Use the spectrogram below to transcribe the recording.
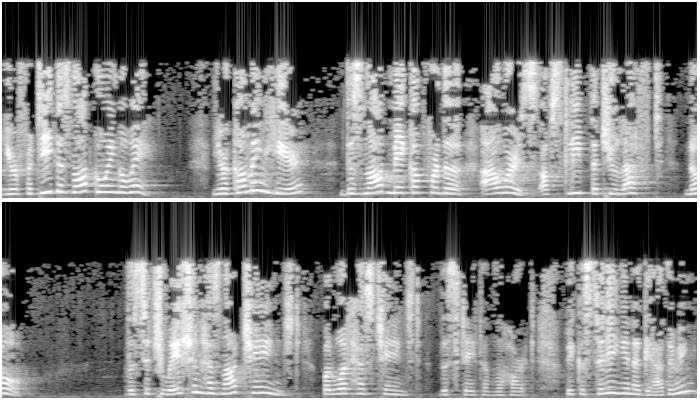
your fatigue is not going away. Your coming here does not make up for the hours of sleep that you left. No. The situation has not changed. But what has changed? The state of the heart. Because sitting in a gathering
